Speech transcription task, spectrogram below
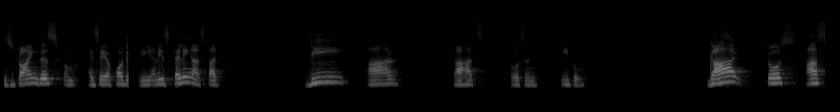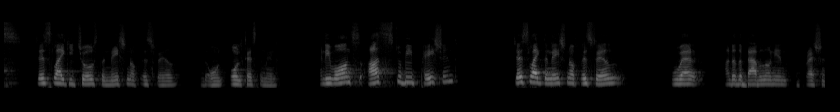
is drawing this from Isaiah 43, and he's telling us that we are God's chosen people. God chose us just like he chose the nation of Israel in the Old Testament. And he wants us to be patient, just like the nation of Israel who were under the Babylonian oppression.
